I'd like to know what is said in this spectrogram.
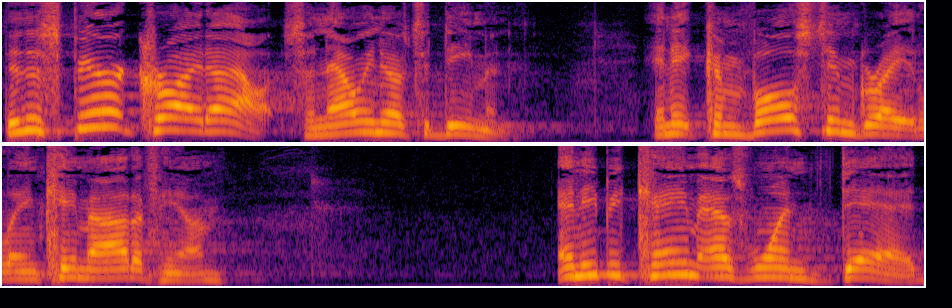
Then the spirit cried out. So now we know it's a demon. And it convulsed him greatly and came out of him. And he became as one dead,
